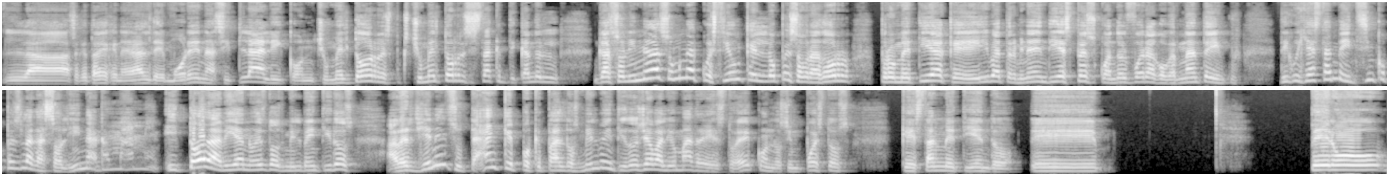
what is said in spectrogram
la secretaria general de Morena, Citlali, con Chumel Torres, porque Chumel Torres está criticando el gasolinazo, una cuestión que López Obrador prometía que iba a terminar en 10 pesos cuando él fuera gobernante y digo, ya está en 25 pesos la gasolina, no mames. Y todavía no es 2022. A ver, llenen su tanque, porque para el 2022 ya valió madre esto, ¿eh? Con los impuestos que están metiendo. Eh, pero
